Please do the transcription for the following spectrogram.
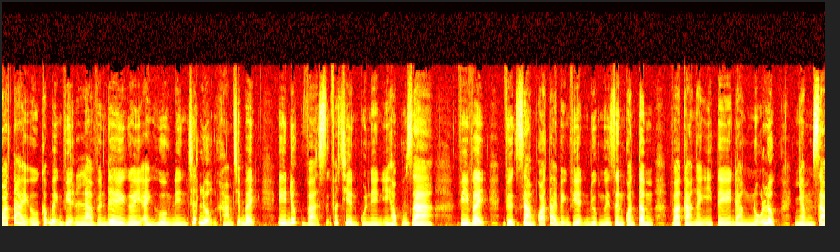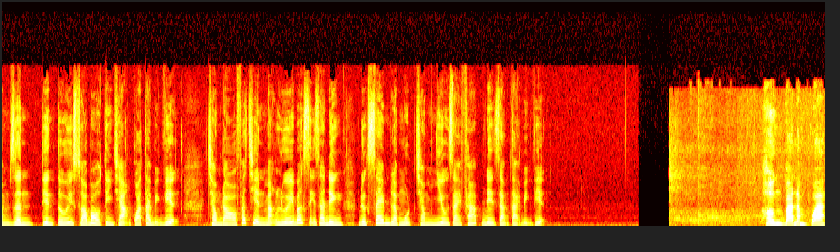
Quá tải ở các bệnh viện là vấn đề gây ảnh hưởng đến chất lượng khám chữa bệnh, y đức và sự phát triển của nền y học quốc gia. Vì vậy, việc giảm quá tải bệnh viện được người dân quan tâm và cả ngành y tế đang nỗ lực nhằm giảm dần tiến tới xóa bỏ tình trạng quá tải bệnh viện. Trong đó, phát triển mạng lưới bác sĩ gia đình được xem là một trong nhiều giải pháp để giảm tải bệnh viện. Hơn 3 năm qua,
